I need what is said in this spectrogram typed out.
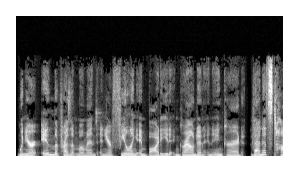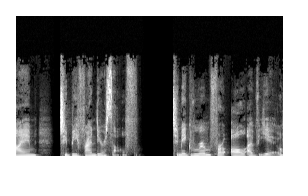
when you're in the present moment and you're feeling embodied and grounded and anchored, then it's time to befriend yourself, to make room for all of you,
